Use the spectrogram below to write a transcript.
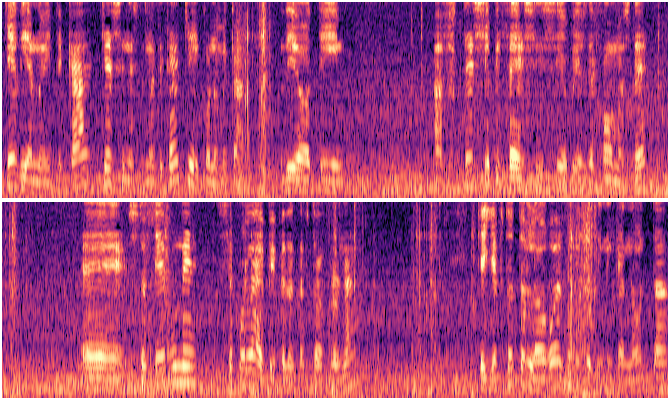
και διανοητικά και συναισθηματικά και οικονομικά. Διότι αυτές οι επιθέσεις οι οποίες δεχόμαστε ε, στοχεύουν σε πολλά επίπεδα ταυτόχρονα και γι' αυτό το λόγο έχουν και την ικανότητα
